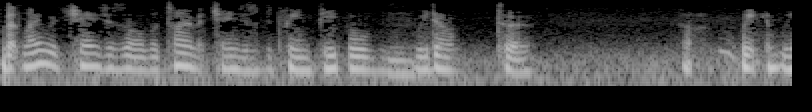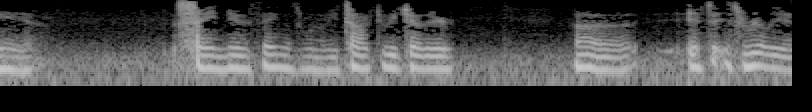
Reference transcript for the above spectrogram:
But language changes all the time. It changes between people. Mm. We don't, uh, uh, we, we uh, say new things when we talk to each other. Uh, it's, it's really a,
